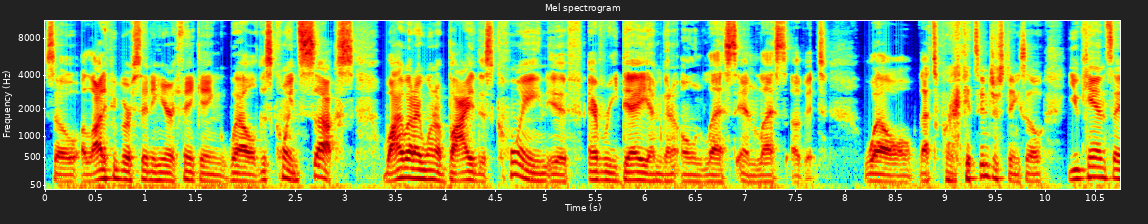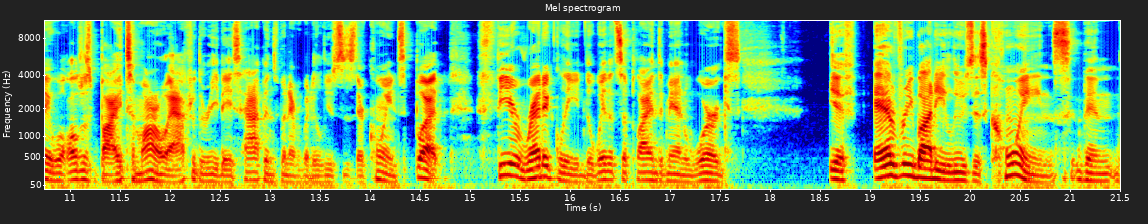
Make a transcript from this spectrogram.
So a lot of people are sitting here thinking, well, this coin sucks. Why would I want to buy this coin if every day I'm going to own less and less of it? Well, that's where it gets interesting. So you can say, well, I'll just buy tomorrow after the rebase happens when everybody loses their coins. But theoretically, the way that supply and demand works if everybody loses coins, then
